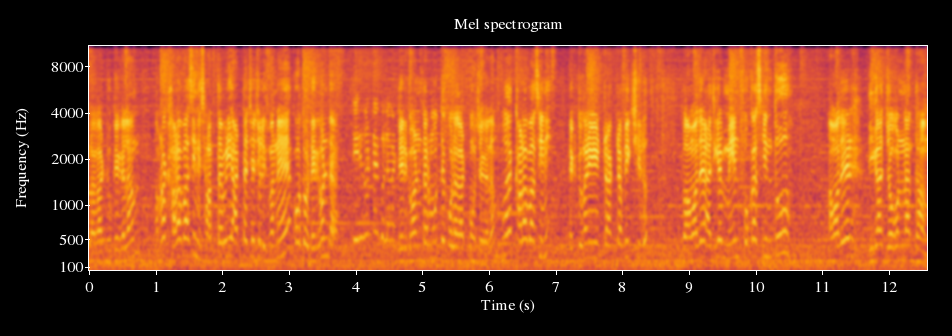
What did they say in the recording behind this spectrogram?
কোলাঘাট ঢুকে গেলাম। আমরা খারাপ আসিনি সাতটা বেরিয়ে আটটা ছেচল্লিশ মানে কত দেড় ঘণ্টা? দেড় ঘণ্টা কোলাঘাট দেড় ঘণ্টার মধ্যে কোলাঘাট পৌঁছে গেলাম। হ্যাঁ, খারাপ আসিনি একটুখানি ট্রাক ট্রাফিক ছিল। তো আমাদের আজকের মেন ফোকাস কিন্তু আমাদের দীঘার জগন্নাথ ধাম।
